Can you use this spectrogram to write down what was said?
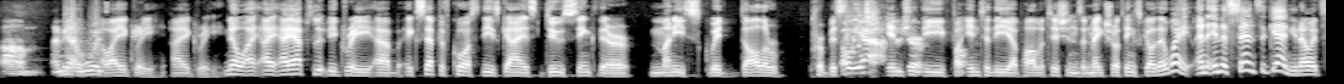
Um, I mean, no, I would. Oh, I agree. I agree. No, I, I, I absolutely agree. Uh, except, of course, these guys do sink their money squid dollar oh, yeah, into sure. the oh. into the uh, politicians and make sure things go their way. And in a sense, again, you know, it's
